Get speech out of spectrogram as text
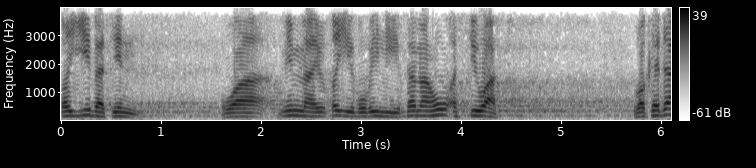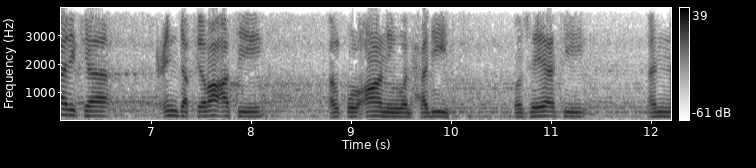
طيبة ومما يطيب به فمه السواك. وكذلك عند قراءة القرآن والحديث وسيأتي أن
